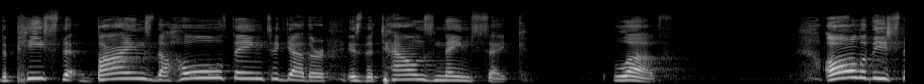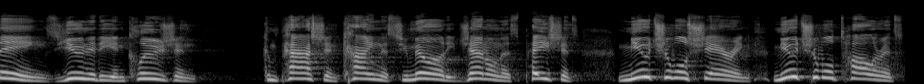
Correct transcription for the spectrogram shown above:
the piece that binds the whole thing together is the town's namesake love. All of these things unity, inclusion, compassion, kindness, humility, gentleness, patience, mutual sharing, mutual tolerance,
